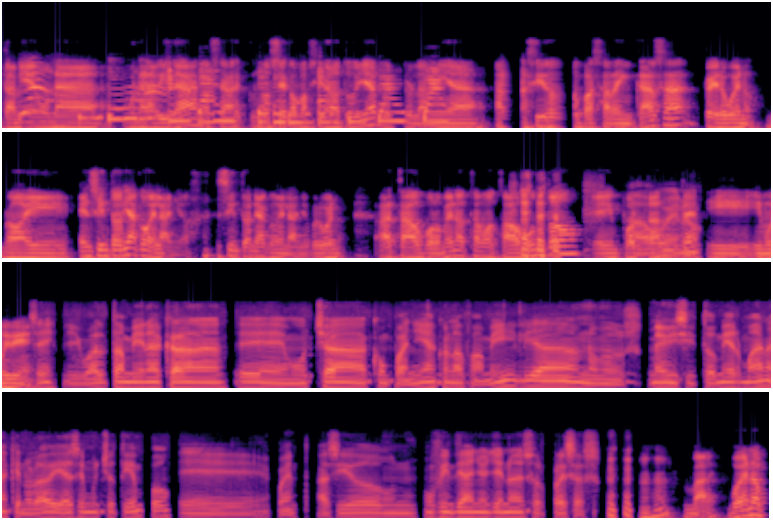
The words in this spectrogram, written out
también una, una Navidad, no sé, no sé cómo ha sido la tuya, pero la mía ha sido pasada en casa. Pero bueno, no hay. En sintonía con el año, en sintonía con el año. Pero bueno, ha estado, por lo menos, estamos estado juntos, que es importante. bueno. y, y muy bien. Sí, igual también acá eh, mucha compañía con la familia. Nos, me visitó mi hermana que no la veía hace mucho tiempo. eh, bueno, ha sido un, un fin de año lleno de sorpresas. Ujú, Vale. Bueno,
